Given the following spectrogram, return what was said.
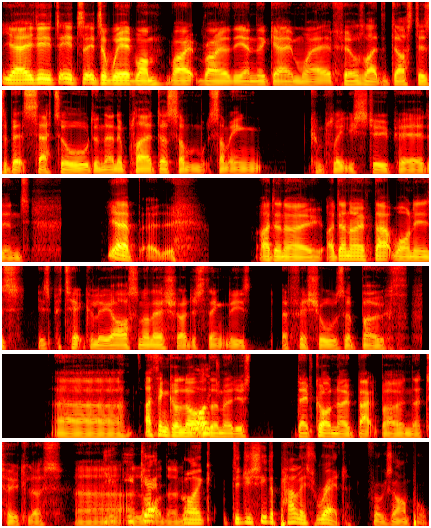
yeah, it, it, it's it's a weird one right right at the end of the game where it feels like the dust is a bit settled, and then a player does some something completely stupid, and yeah. I don't know. I don't know if that one is is particularly Arsenalish. I just think these officials are both. Uh, I think a lot well, of them are just they've got no backbone. They're toothless. Uh, you, you a get, lot of them. Like, did you see the Palace red, for example?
